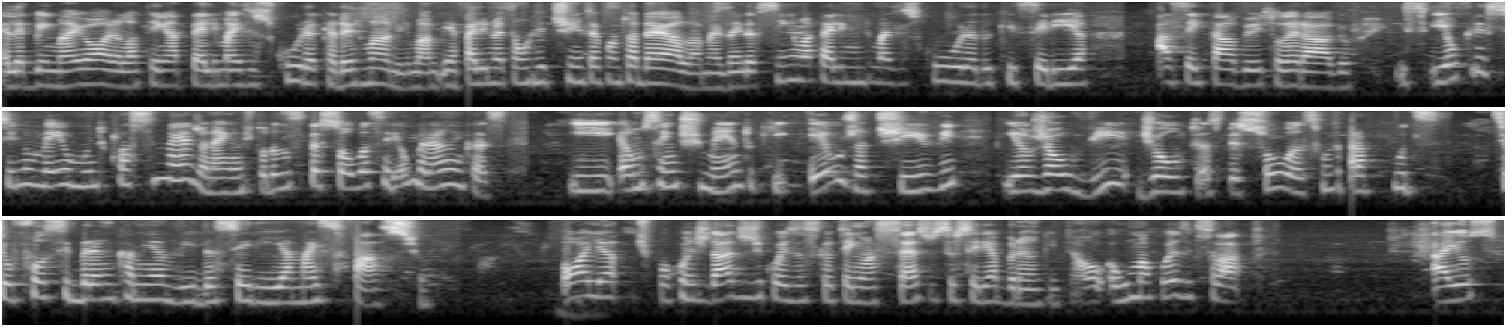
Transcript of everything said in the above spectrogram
ela é bem maior, ela tem a pele mais escura que a da irmã. Minha, pele não é tão retinta quanto a dela, mas ainda assim é uma pele muito mais escura do que seria aceitável e tolerável. E, e eu cresci no meio muito classe média, né? Onde todas as pessoas seriam brancas. E é um sentimento que eu já tive e eu já ouvi de outras pessoas para putz, se eu fosse branca, minha vida seria mais fácil. Olha, tipo, a quantidade de coisas que eu tenho acesso se eu seria branca. Então, alguma coisa que, sei lá. Aí eu E é isso,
